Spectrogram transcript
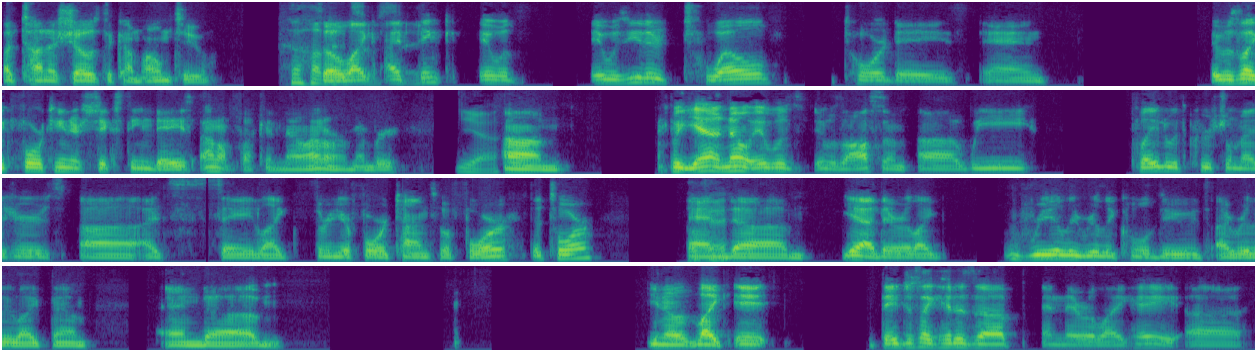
a ton of shows to come home to. Oh, so like I think it was it was either 12 tour days and it was like 14 or 16 days. I don't fucking know. I don't remember. Yeah. Um but yeah, no, it was it was awesome. Uh we played with Crucial Measures uh I'd say like 3 or 4 times before the tour. Okay. And um yeah, they were like really really cool dudes. I really like them. And um you know, like it they just like hit us up and they were like, "Hey, uh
